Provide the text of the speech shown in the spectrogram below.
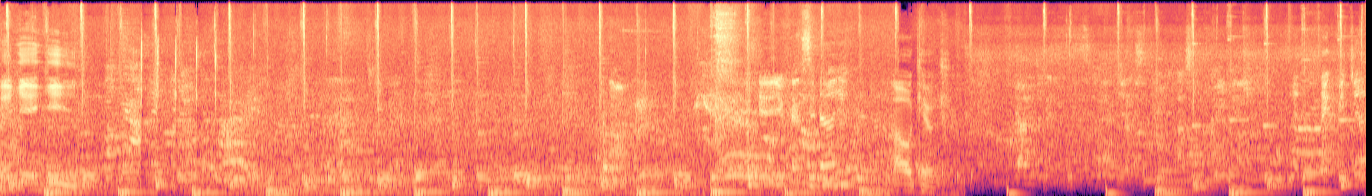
애기 애기 Okay, you can sit down here. 아 오케이 오케이 Take picture.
